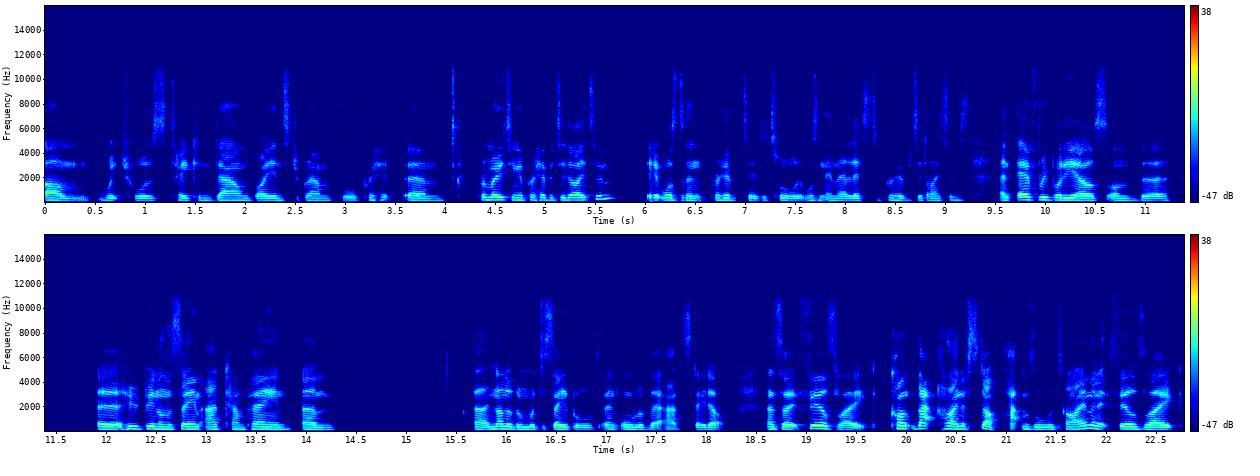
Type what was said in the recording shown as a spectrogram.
um, which was taken down by Instagram for um, promoting a prohibited item. It wasn't prohibited at all. It wasn't in their list of prohibited items. And everybody else on the uh, who'd been on the same ad campaign, um, uh, none of them were disabled, and all of their ads stayed up. And so it feels like con- that kind of stuff happens all the time, and it feels like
